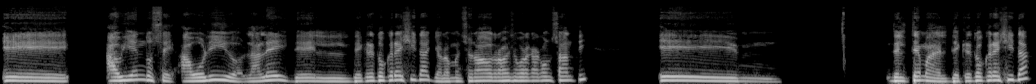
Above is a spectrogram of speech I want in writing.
eh, habiéndose abolido la ley del decreto Crescita, ya lo he mencionado otra vez por acá con Santi, eh, del tema del decreto Crescita,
